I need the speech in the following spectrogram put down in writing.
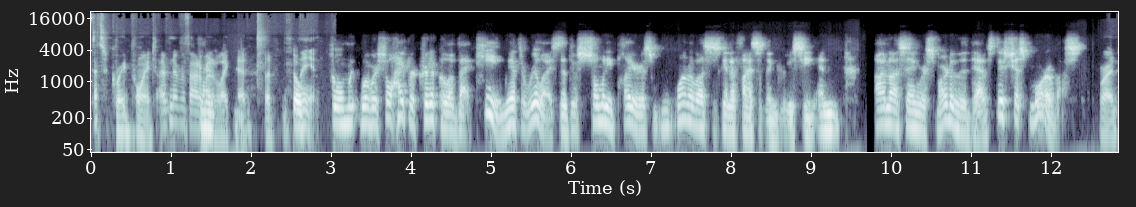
that's a great point. I've never thought about it like that, but So- man, So when, we, when we're so hypercritical of that team, we have to realize that there's so many players. One of us is going to find something greasy, and I'm not saying we're smarter than the devs. There's just more of us, right?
